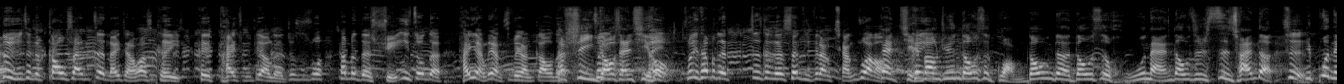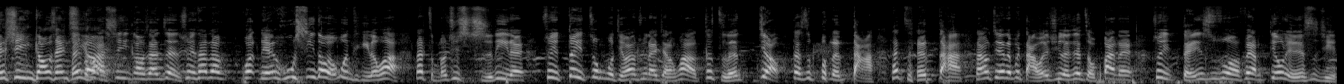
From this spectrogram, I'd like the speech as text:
对于这个高山症来讲的话是可以可以排除掉的，就是说他们的血液中的含氧量是非常高的，它适应高山气候，所以他们的这这个身体非常强壮哦。但解放军都是广东。的都是湖南，都是四川的，是你不能适应高山气候，没办法适应高山症，所以他的连呼吸都有问题的话，那怎么去使力呢？所以对中国解放军来讲的话，这只能叫，但是不能打，他只能打，然后接着被打回去了，这怎么办呢？所以等于是说非常丢脸的事情。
